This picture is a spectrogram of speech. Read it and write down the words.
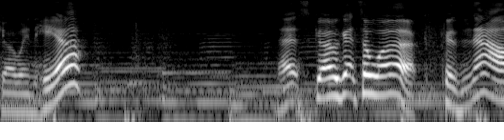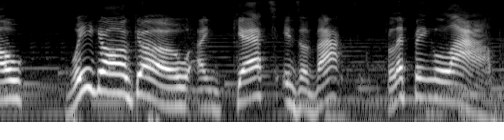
Go in here. Let's go get to work. Because now we gotta go and get into that flipping lab.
